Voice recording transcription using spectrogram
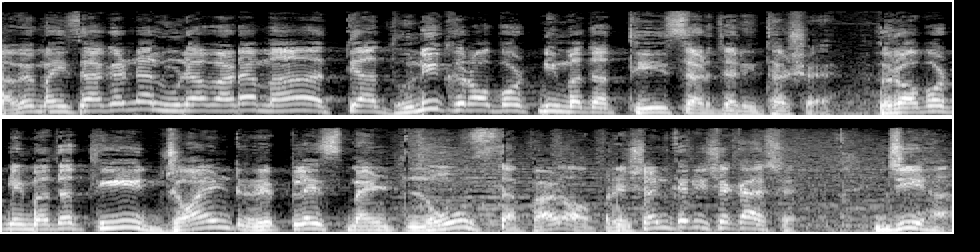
હવે મહીસાગરના લુણાવાડામાં અત્યાધુનિક રોબોટની મદદથી સર્જરી થશે. રોબોટની મદદથી જોઈન્ટ રિપ્લેસમેન્ટનું સફળ ઓપરેશન કરી શકાશે. જી હા,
